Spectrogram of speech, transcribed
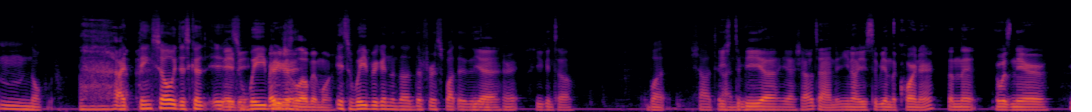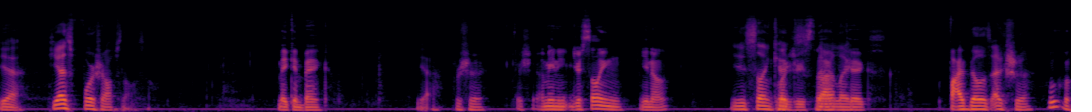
Mm, no clue. I think so, just because it's Maybe. way bigger. Maybe just a little bit more. It's way bigger than the, the first spot that they Yeah. did, right? You can tell. But shout out to It used to be uh yeah. Shout out to Andy. You know, it used to be in the corner. Then it it was near Yeah, he has four shops now, so making bank yeah, for sure. for sure. I mean, you're selling. You know, You're just selling luxury kicks stuff, that are like kicks. five bills extra. Ooh.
